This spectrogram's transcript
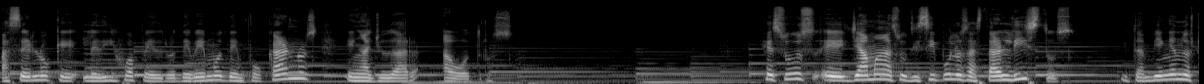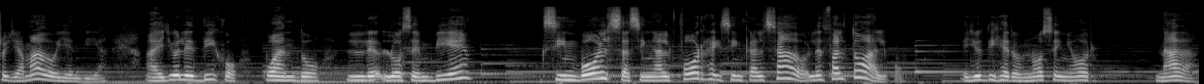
hacer lo que le dijo a Pedro, debemos de enfocarnos en ayudar a otros. Jesús eh, llama a sus discípulos a estar listos y también en nuestro llamado hoy en día. A ellos les dijo, cuando los envíe, sin bolsa, sin alforja y sin calzado. ¿Les faltó algo? Ellos dijeron, no, Señor, nada.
